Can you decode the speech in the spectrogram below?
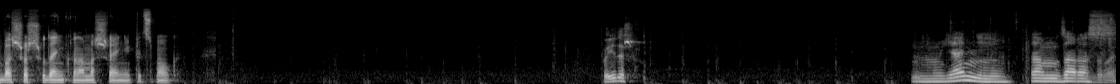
хіба що швиденько на машині під смок. Поїдеш? Ну я ні. Там зараз. Давай.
